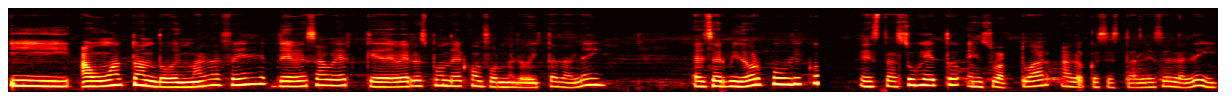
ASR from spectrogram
y aún actuando en mala fe debe saber que debe responder conforme lo dicta la ley. El servidor público está sujeto en su actuar a lo que se establece la ley.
